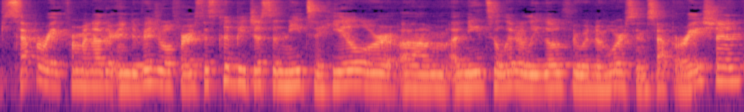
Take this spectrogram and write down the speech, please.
separate from another individual first. This could be just a need to heal or um, a need to literally go through a divorce and separation.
